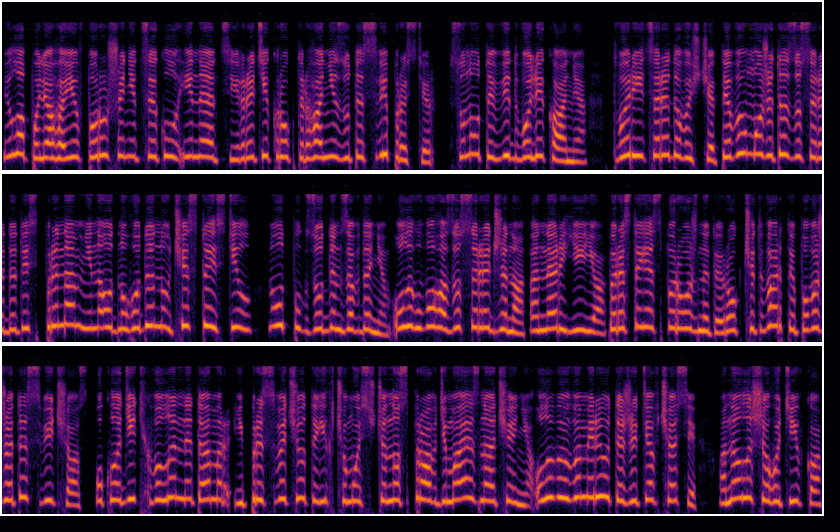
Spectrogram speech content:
Іла полягає в порушенні циклу інерції. реті крок терганізути свій простір, сунути відволікання. Створіть середовище, де ви можете зосередитись принаймні на одну годину, чистий стіл, ноутбук з одним завданням. Олег увага зосереджена, енергія перестає спорожнити. Рок четвертий, поважайте свій час. Окладіть хвилинний темер і присвячуйте їх чомусь, що насправді має значення. Але ви вимірюєте життя в часі, а не лише готівка.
